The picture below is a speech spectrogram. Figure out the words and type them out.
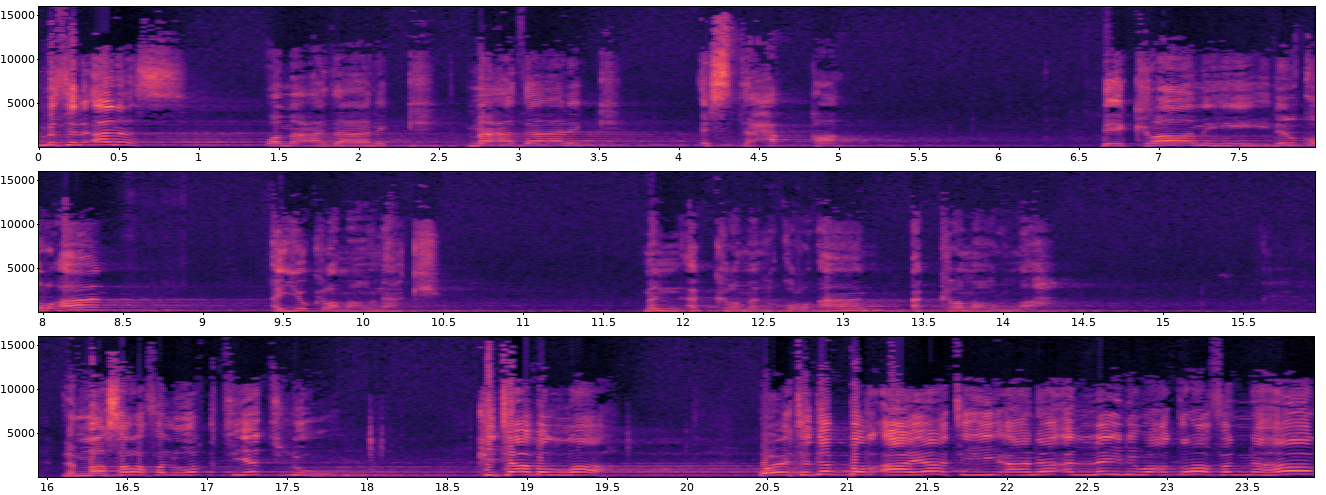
مثل أنس. ومع ذلك مع ذلك استحق بإكرامه للقرآن أن يكرم هناك. من أكرم القرآن أكرمه الله. لما صرف الوقت يتلو كتاب الله ويتدبر آياته آناء الليل وأطراف النهار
